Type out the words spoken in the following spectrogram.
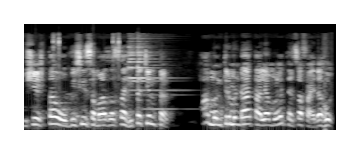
विशेषतः ओबीसी समाजाचा हितचिंतक हा मंत्रिमंडळात आल्यामुळे त्याचा फायदा होईल.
